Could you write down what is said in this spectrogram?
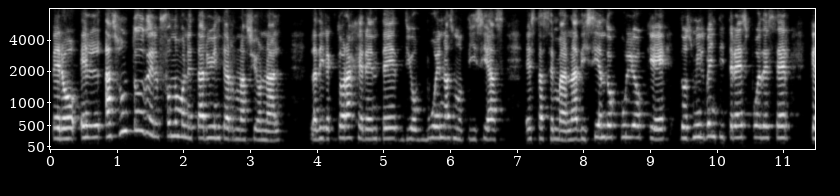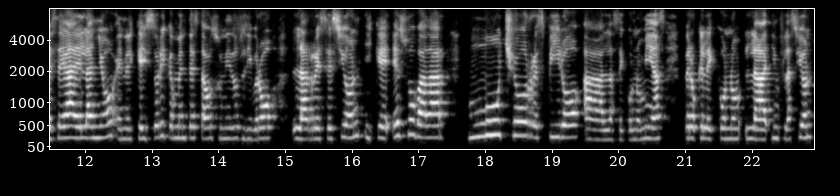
pero el asunto del Fondo Monetario Internacional, la directora gerente dio buenas noticias esta semana diciendo, Julio, que 2023 puede ser que sea el año en el que históricamente Estados Unidos libró la recesión y que eso va a dar mucho respiro a las economías, pero que la, la inflación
